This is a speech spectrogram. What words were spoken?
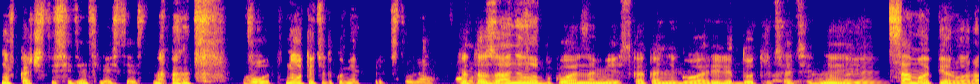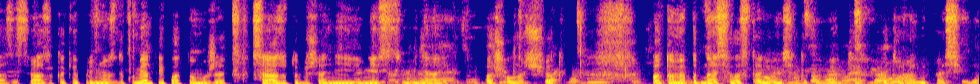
Ну, в качестве свидетеля, естественно. Вот. Ну, вот эти документы предоставлял. Это заняло буквально месяц, как они говорили, до 30 дней. С самого первого раза, сразу как я принес документы, и потом уже сразу, то бишь они месяц у меня этот, пошел отсчет. Потом я подносил остальные все документы, которые они просили.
